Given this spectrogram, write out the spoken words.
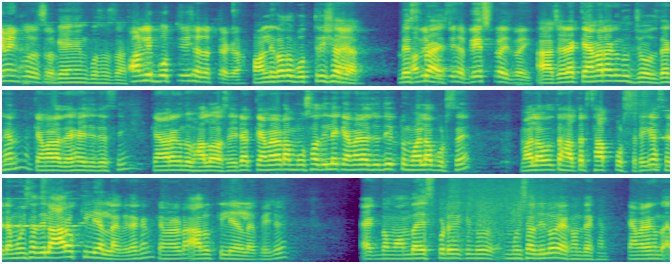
gaming processor gaming processor only বত্রিশ হাজার টাকা। অনলি কত? বত্রিশ হাজার। বেস্ট প্রাইস বেস্ট প্রাইস ভাই। আচ্ছা এটা ক্যামেরা কিন্তু জোস দেখেন ক্যামেরা দেখাই যেতেছি ক্যামেরা কিন্তু ভালো আছে। এটা ক্যামেরাটা মোছা দিলে ক্যামেরা যদি একটু ময়লা পড়ছে ময়লা বলতে হাতের ছাপ পড়ছে ঠিক আছে? এটা মুছা দিলে আরও ক্লিয়ার লাগবে দেখেন ক্যামেরাটা ক্লিয়ার লাগবে এই যে। একদম অন দ্য স্পটে কিন্তু মুছা দিল এখন দেখেন ক্যামেরা কিন্তু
